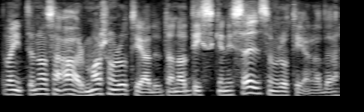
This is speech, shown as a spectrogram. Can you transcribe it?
Det var inte några armar som roterade utan det var disken i sig som roterade.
